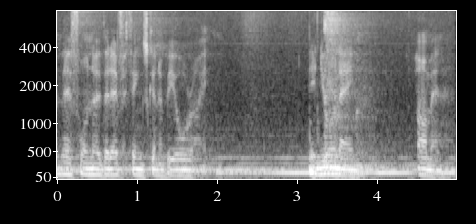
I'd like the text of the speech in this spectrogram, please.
and therefore know that everything's going to be all right. In your name, amen.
